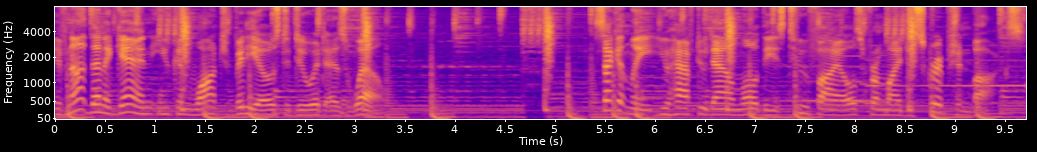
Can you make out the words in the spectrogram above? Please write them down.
If not, then again, you can watch videos to do it as well. Secondly, you have to download these two files from my description box.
